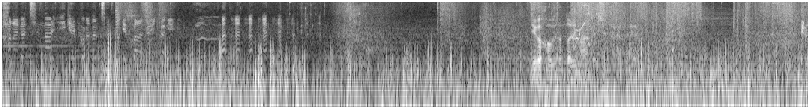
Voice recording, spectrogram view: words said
하나같이 날 이길 거라던 착각에 빠져있다니. 네가 거기서 떨리면 안 되지 그래.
